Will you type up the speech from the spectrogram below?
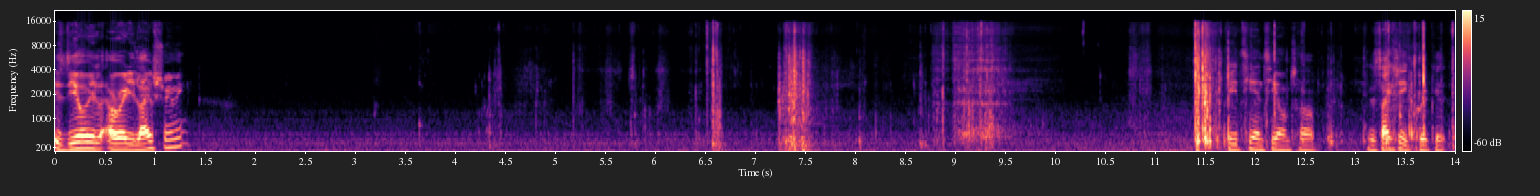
Is DO already live streaming? AT&T on top. It's actually Cricket.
